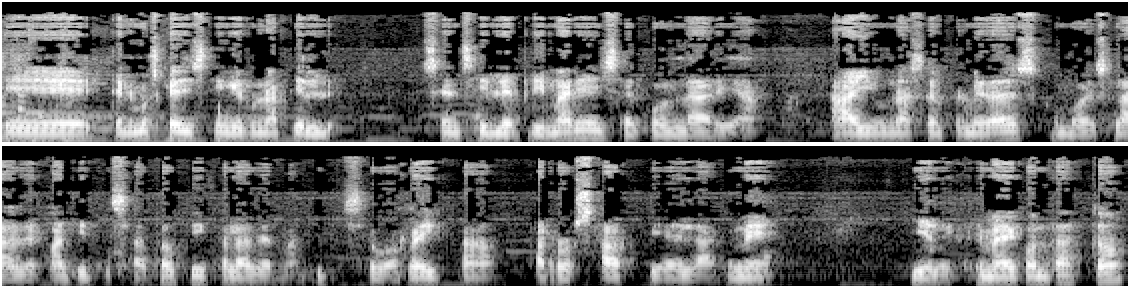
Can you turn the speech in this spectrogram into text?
Eh, tenemos que distinguir una piel sensible primaria y secundaria. Hay unas enfermedades como es la dermatitis atópica, la dermatitis seborreica, la rosácea, el acné y el eczema de contacto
